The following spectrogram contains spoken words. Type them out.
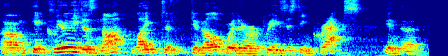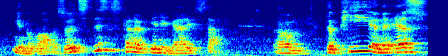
Um, it clearly does not like to develop where there are pre-existing cracks in the, in the lava. So it's, this is kind of enigmatic stuff. Um, the P and the S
